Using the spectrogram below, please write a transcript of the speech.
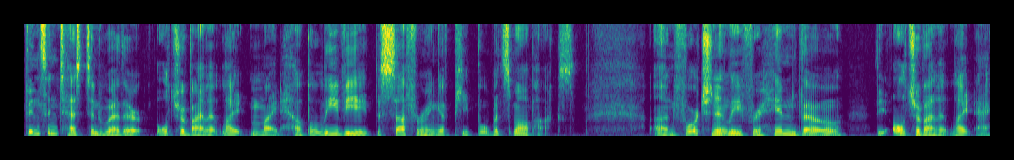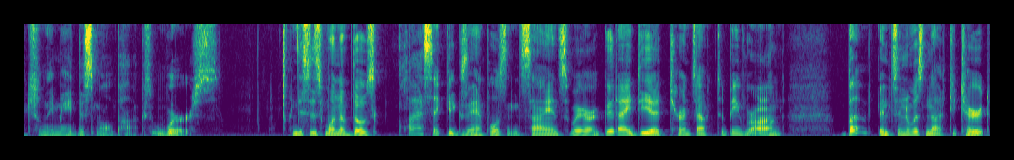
Finsen tested whether ultraviolet light might help alleviate the suffering of people with smallpox. Unfortunately for him, though, the ultraviolet light actually made the smallpox worse. This is one of those classic examples in science where a good idea turns out to be wrong, but Finsen was not deterred.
